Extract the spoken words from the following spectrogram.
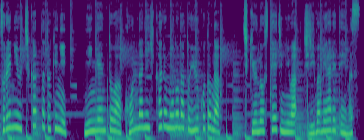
それに打ち勝った時に人間とはこんなに光るものだということが地球のステージには散りばめられています。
